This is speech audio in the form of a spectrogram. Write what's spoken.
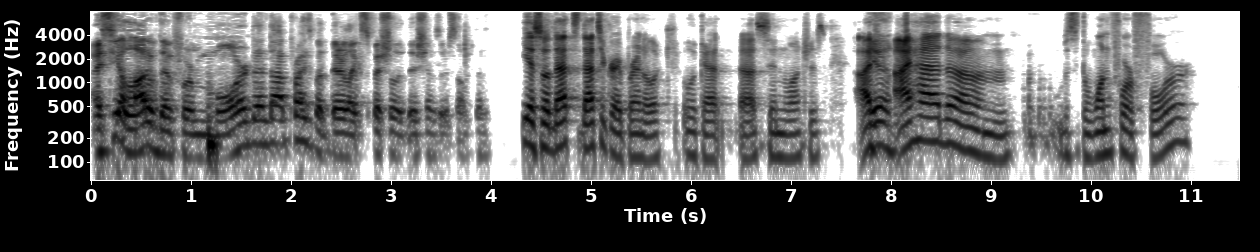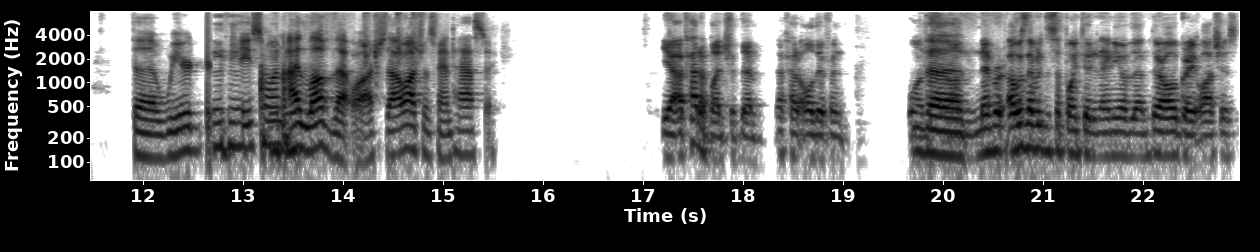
I see a lot of them for more than that price, but they're like special editions or something. Yeah, so that's that's a great brand to look look at. Uh, Sinn watches. I Yeah. I had um was it the one four four, the weird Mm-hmm. case one. I love that watch. That watch was fantastic. Yeah, I've had a bunch of them. I've had all different ones. The- um, never, I was never disappointed in any of them. They're all great watches.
